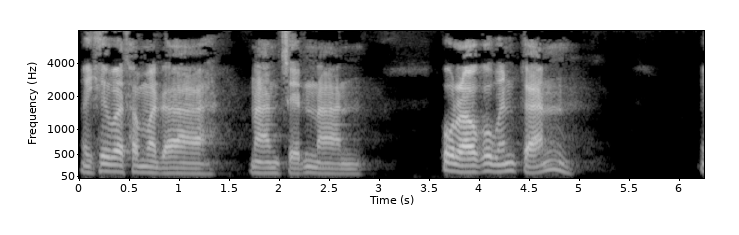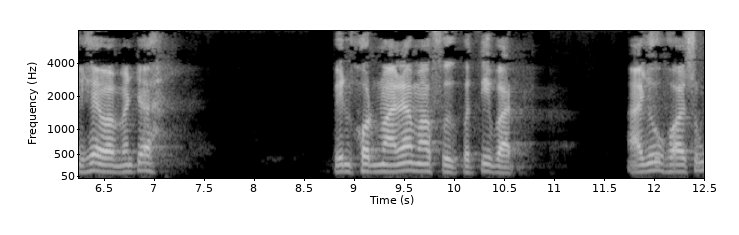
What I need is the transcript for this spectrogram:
ไม่ใช่ว่าธรรมดานานแสนนาน พวกเราก็เหมือนกัน ไม่ใช่ว่ามันจะเป็นคนมาแล้วมาฝึกปฏิบัติ อายุพอสม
